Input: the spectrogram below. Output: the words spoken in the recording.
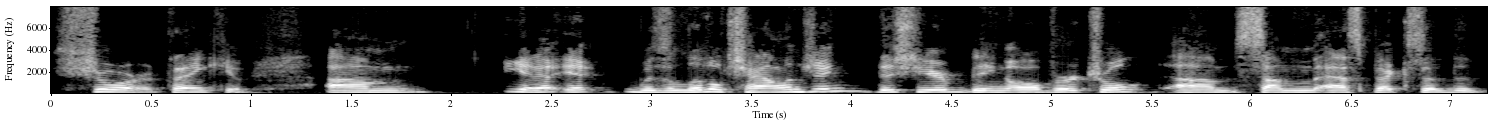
Sure, thank you. Um, you know, it was a little challenging this year, being all virtual. Um, some aspects of the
